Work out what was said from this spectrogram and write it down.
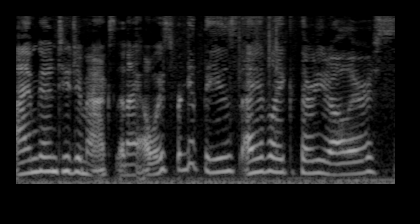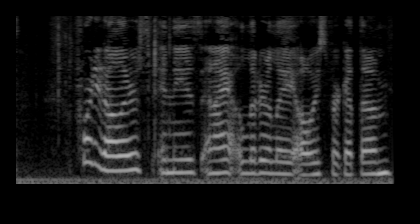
I'm going to TJ Maxx, and I always forget these. I have, like, $30, $40 in these, and I literally always forget them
